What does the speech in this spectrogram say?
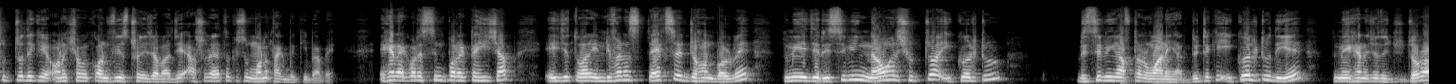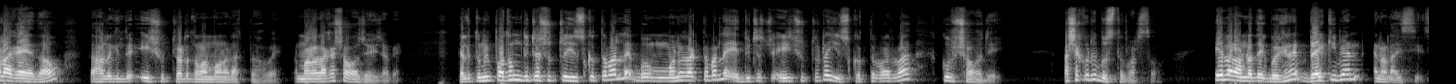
সূত্র দেখে অনেক সময় কনফিউজড হয়ে যাবা যে আসলে এত কিছু মনে থাকবে কীভাবে। এখানে একবারে সিম্পল একটা হিসাব, এই যে তোমার ইনডিফারেন্স ট্যাক্স রেট যখন বলবে, তুমি এই যে রিসিভিং নাও এর সূত্র equal to receiving after one year দুইটাকে ইকুয়াল টু দিয়ে তুমি এখানে যদি জোড়া লাগাইয়ে দাও, তাহলে কিন্তু এই সূত্রটা তোমার মনে রাখতে হবে, মনে রাখা সহজ হয়ে যাবে। তাহলে তুমি প্রথম দুইটা সূত্র ইউজ করতে পারলে মনে রাখতে পারলে এই দুইটা এই সূত্রটা ইউজ করতে পারবা খুব সহজেই। আশা করি বুঝতে পারছ। এবার আমরা দেখব এখানে ব্রেক ইভেন অ্যানালাইসিস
